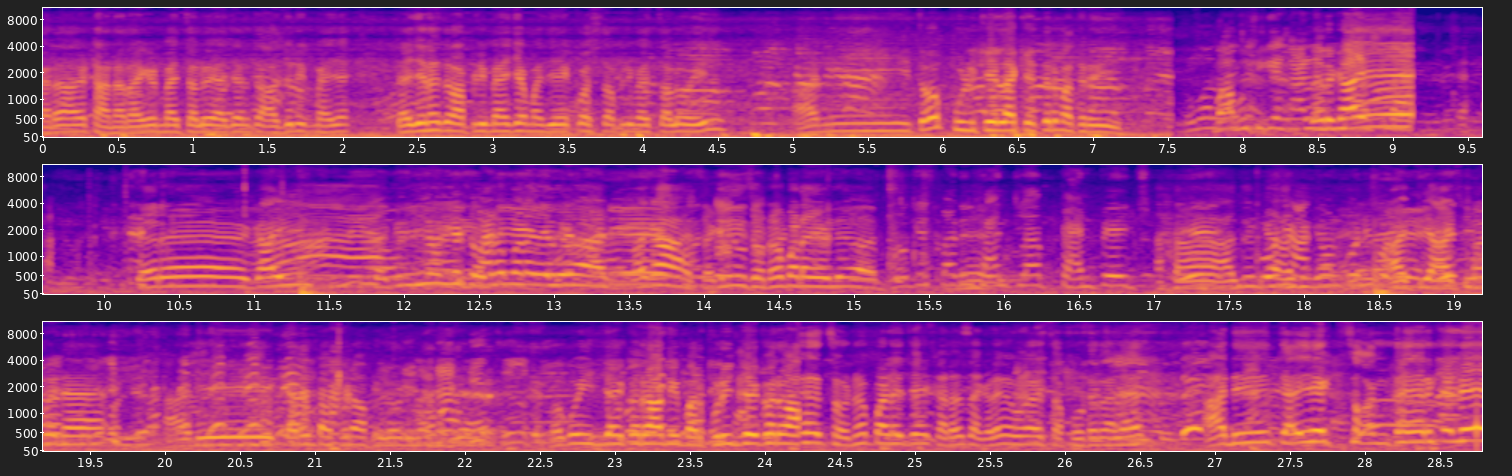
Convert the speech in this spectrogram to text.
खरा ठाणा रायगड मॅच चालू आहे. याच्यानंतर अजून एक मॅच आहे. त्याच्यानंतर आपली मॅच आहे म्हणजे एक वाजता आपली मॅच चालू होईल. आणि तो पुलकेला केतर मात्र. तर गाई तर गाई सगळी सोनपडा. बघा सगळी सोनपडा येवली वाट. Yogesh Patil fan club fan page हा, अजून? आठी आठी पण आहे. आणि करत जोडीला बघू एन्जॉय करू आम्ही भरपूर एन्जॉय करू. सोनं पाडायचे खरं सगळे सपोर्टर आले आहेत. आणि त्याही एक सॉन्ग तयार केले.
